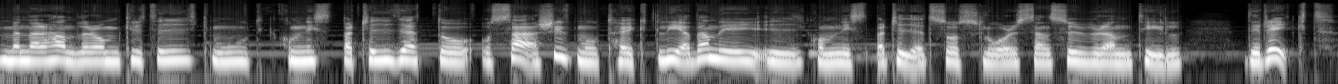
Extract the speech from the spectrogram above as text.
Men när det handlar om kritik mot kommunistpartiet och, och särskilt mot högt ledande i, i kommunistpartiet så slår censuren till direkt.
